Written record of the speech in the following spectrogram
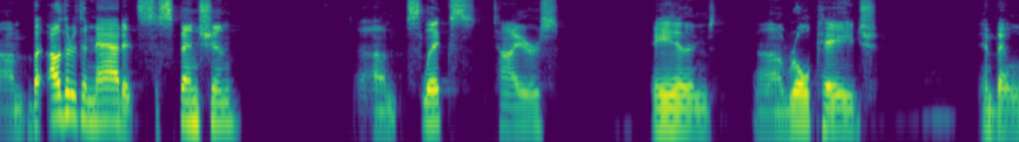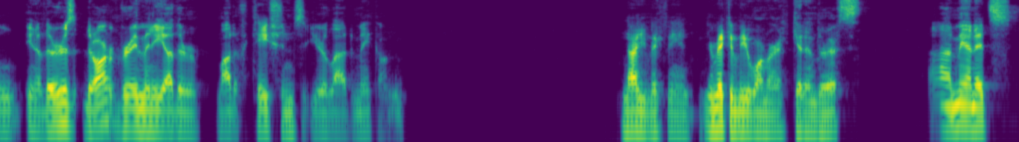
Um, but other than that, it's suspension, um, slicks, tires, and uh, roll cage. And then you know there is there aren't very many other modifications that you're allowed to make on them now you make me you're making me warmer get into this uh, man it's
